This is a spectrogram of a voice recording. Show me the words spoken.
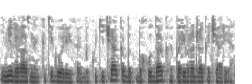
имели разные категории, как бы Кутичака, Бахудака и Паривраджакачарья.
